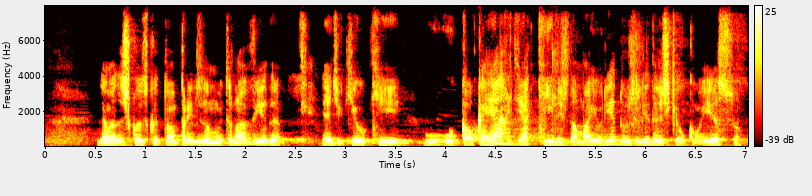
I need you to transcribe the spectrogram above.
Né, uma das coisas que eu tenho aprendido muito na vida é de que o que o, o calcanhar de Aquiles da maioria dos líderes que eu conheço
